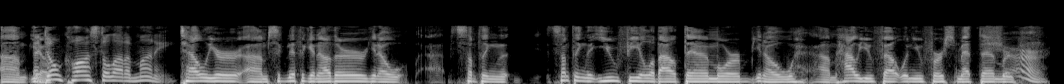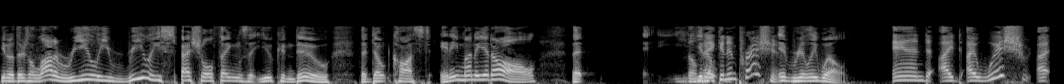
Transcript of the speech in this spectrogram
Um, you that know, don't cost a lot of money. tell your um, significant other, you know, uh, something that something that you feel about them, or you know, um, how you felt when you first met them, Sure. or you know, there's a lot of really, really special things that you can do that don't cost any money at all. That They'll you know, make an impression. It really will. and I I wish I,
